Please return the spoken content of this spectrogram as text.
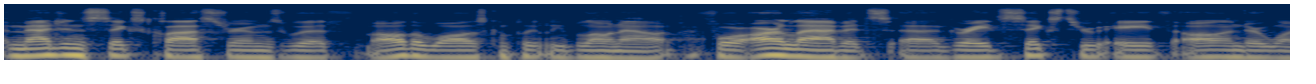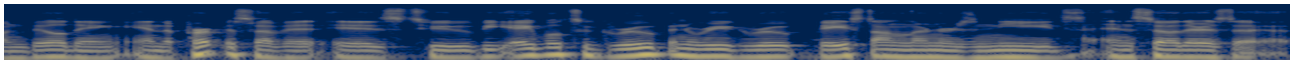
Imagine six classrooms with all the walls completely blown out. For our lab, it's uh, grades six through eighth, all under one building. And the purpose of it is to be able to group and regroup based on learners' needs. And so there's a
